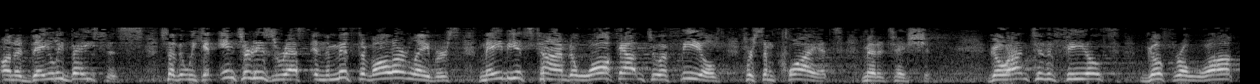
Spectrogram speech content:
on a daily basis so that we can enter His rest in the midst of all our labors. Maybe it's time to walk out into a field for some quiet meditation. Go out into the field, go for a walk,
